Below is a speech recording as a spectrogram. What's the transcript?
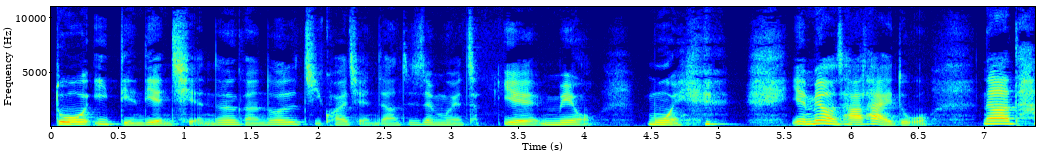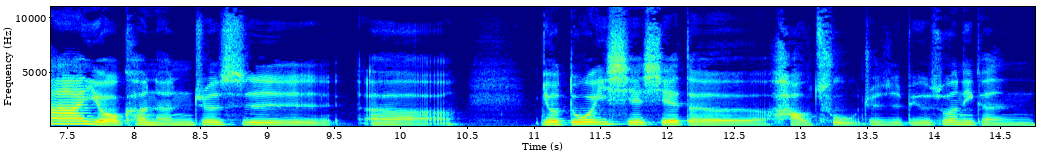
多一点点钱，但是可能都是几块钱这样，其实也没有差，也没有没 也没有差太多。那它有可能就是呃有多一些些的好处，就是比如说你可能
